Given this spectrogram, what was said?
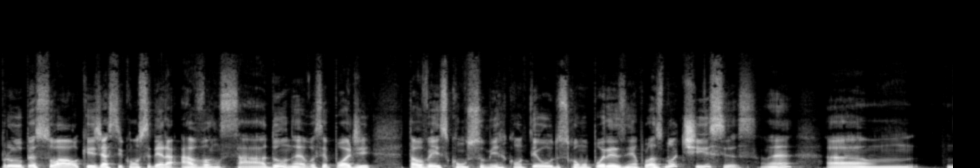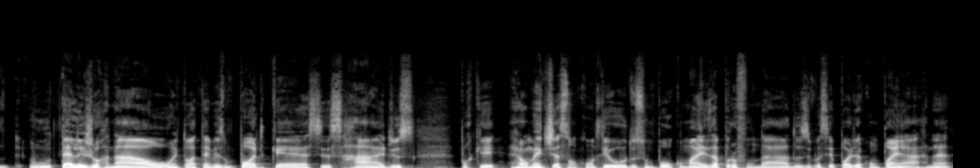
para o pessoal que já se considera avançado, né, você pode talvez consumir conteúdos como, por exemplo, as notícias, né? Um, o telejornal, ou então até mesmo podcasts, rádios, porque realmente já são conteúdos um pouco mais aprofundados e você pode acompanhar, né?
